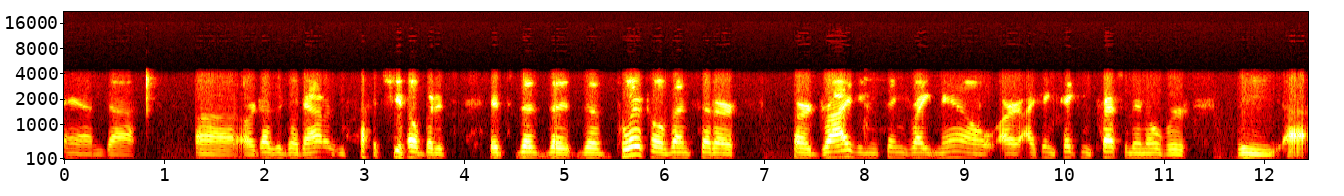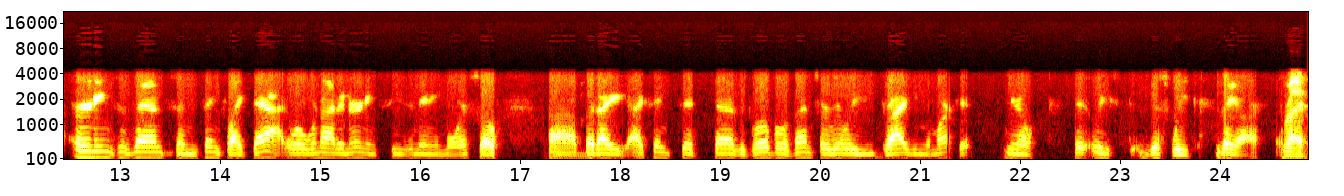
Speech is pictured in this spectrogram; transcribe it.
and uh, uh, or doesn't go down as much, you know, but it's it's the the the political events that are are driving things right now are, I think, taking precedent over the uh, earnings events and things like that. Well, we're not in earnings season anymore, so. Uh, but I, I think that uh, the global events are really driving the market. You know, at least this week they are. Right,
